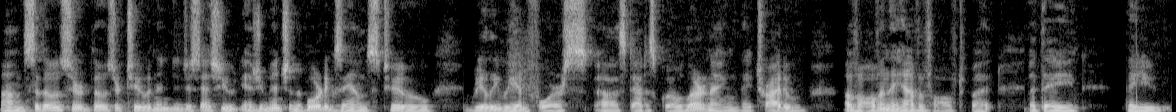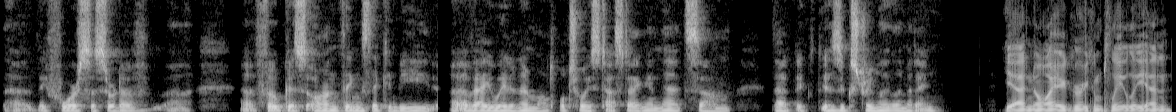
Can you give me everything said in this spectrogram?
Um, so those are those are two, and then just as you as you mentioned, the board exams too really reinforce uh, status quo learning. They try to evolve, and they have evolved, but but they they uh, they force a sort of uh, uh focus on things that can be evaluated in multiple choice testing, and that's um, that is extremely limiting. Yeah, no, I agree completely. And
